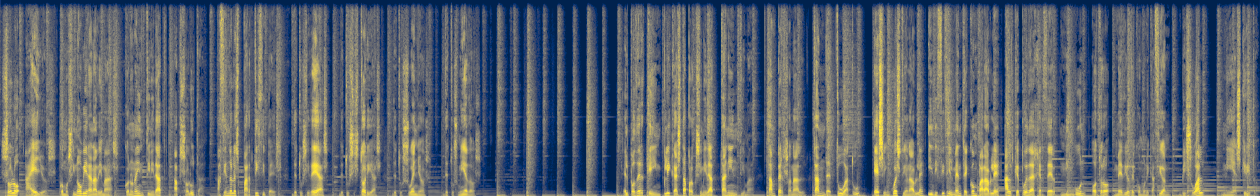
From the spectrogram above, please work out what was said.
solo a ellos, como si no hubiera nadie más, con una intimidad absoluta, haciéndoles partícipes de tus ideas, de tus historias, de tus sueños, de tus miedos. El poder que implica esta proximidad tan íntima, tan personal, tan de tú a tú, es incuestionable y difícilmente comparable al que pueda ejercer ningún otro medio de comunicación, visual ni escrito.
